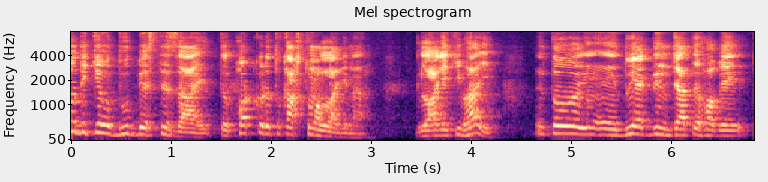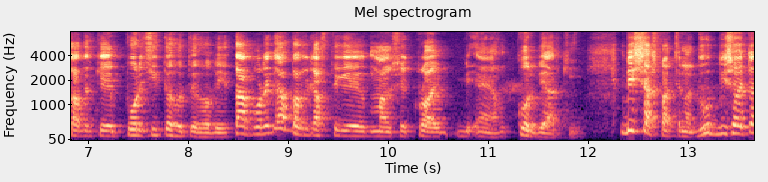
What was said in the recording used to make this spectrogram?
যদি কেউ দুধ বেচতে যায়, তো ফট করে তো কাস্টমার লাগে না। লাগে কি ভাই? তো দুই একদিন যাতে হবে, তাদেরকে পরিচিত হতে হবে। তারপরে তাদের কাছ থেকে মানুষের ক্রয় করবে আর কি। বিশ্বাস পাচ্ছে না। দুধ বিষয়টা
